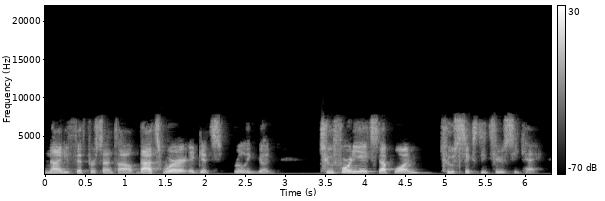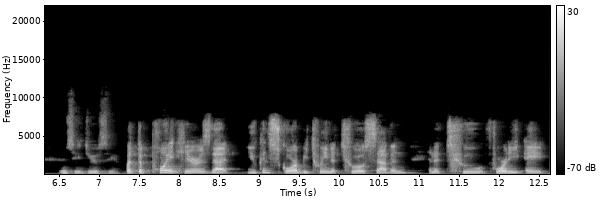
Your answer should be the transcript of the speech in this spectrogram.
95th percentile, that's where it gets really good. 248 step one, 262 CK. Juicy, juicy. But the point here is that you can score between a 207 and a 248.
